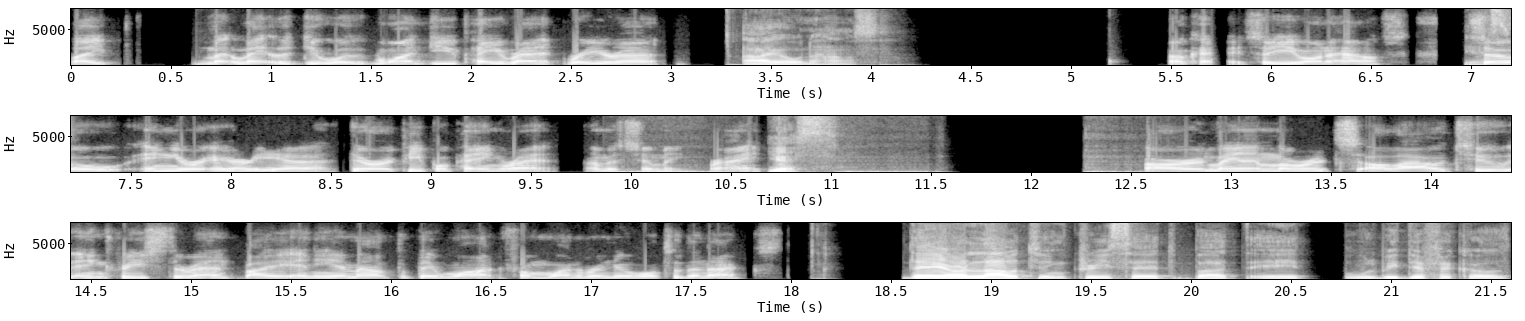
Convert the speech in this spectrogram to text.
Like, do one? Do you pay rent where you're at? i own a house Okay, so you own a house. yes So in your area, there are people paying rent. I'm assuming, right? yes Are landlords allowed to increase the rent by any amount that they want from one renewal to the next? they are allowed to increase it but it will be difficult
